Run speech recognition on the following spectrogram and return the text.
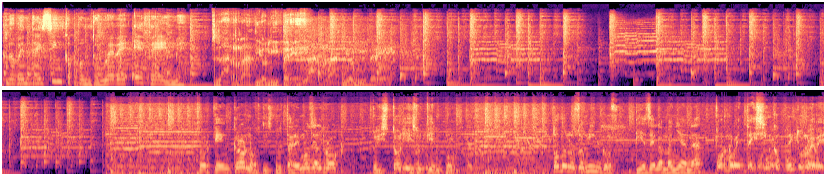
95.9 FM. La radio libre. La radio libre. Porque en Cronos disfrutaremos del rock, su historia y su tiempo. Todos los domingos, 10 de la mañana, por 95.9.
